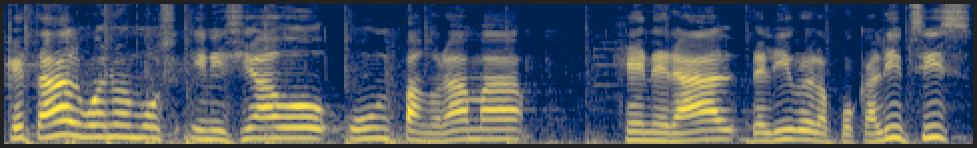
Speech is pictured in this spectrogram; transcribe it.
¿Qué tal? Bueno, hemos iniciado un panorama general del libro del Apocalipsis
